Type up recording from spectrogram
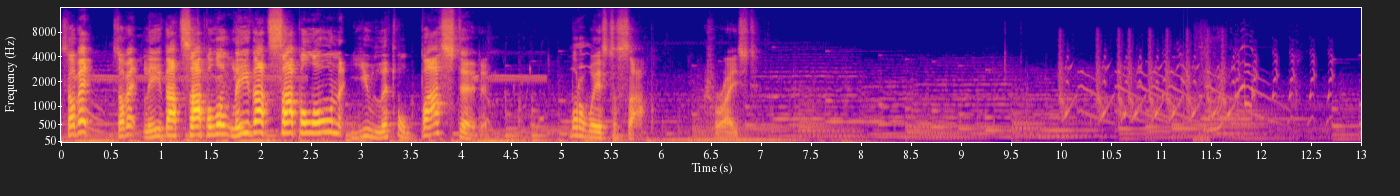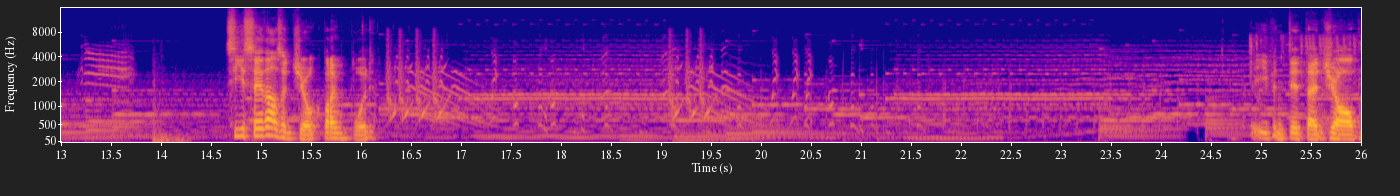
Stop it! Stop it! Leave that sap alone! Leave that sap alone! You little bastard! What a waste of sap. Christ. See, you say that as a joke, but I would. They even did their job.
